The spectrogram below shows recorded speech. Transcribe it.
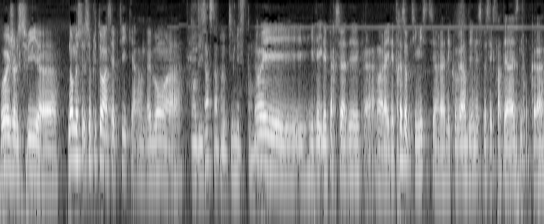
Oui, je le suis. Euh... Non, mais c'est plutôt un sceptique, hein. mais bon. Euh... En disant, c'est un peu optimiste. Quand même. Oui, il est, il est persuadé que, voilà, il est très optimiste sur la découverte d'une espèce extraterrestre. Donc, euh...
